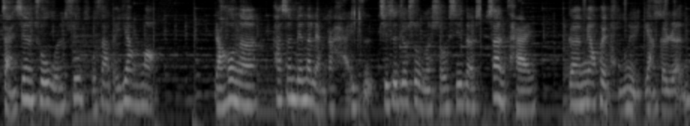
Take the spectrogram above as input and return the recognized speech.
展现出文殊菩萨的样貌，然后呢，他身边的两个孩子，其实就是我们熟悉的善财跟妙慧童女两个人。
